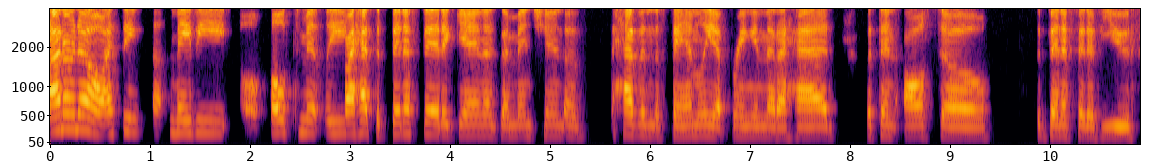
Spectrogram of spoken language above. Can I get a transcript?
I don't know. I think uh, maybe ultimately I had the benefit, again, as I mentioned, of having the family upbringing that I had, but then also the benefit of youth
